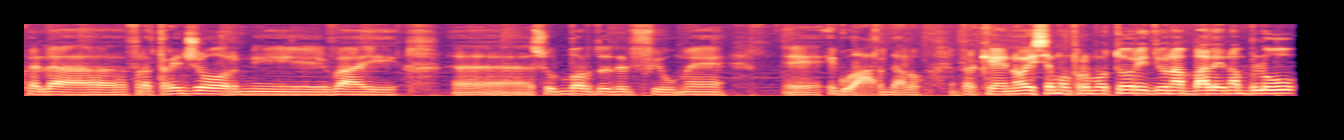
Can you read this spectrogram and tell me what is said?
quella fra tre giorni vai eh, sul bordo del fiume e, e, guardalo perché noi siamo promotori di una balena blu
